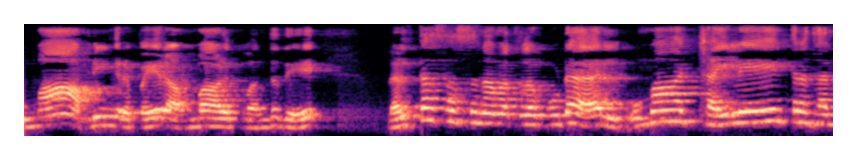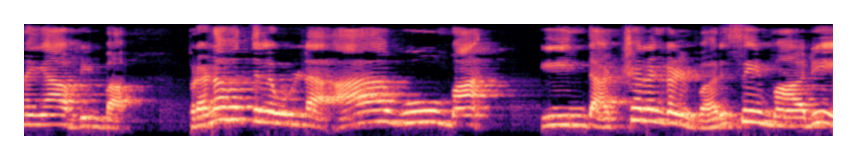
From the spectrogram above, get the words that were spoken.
உமா அப்படிங்கிற பெயர் அம்பாளுக்கு வந்தது. லலிதா சஸ்திரநாமத்துல கூட உமா சைலேந்திர தனையா அப்படின்பா. பிரணவத்துல உள்ள அ உ ம இந்த அக்ஷரங்கள் வரிசை மாறி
